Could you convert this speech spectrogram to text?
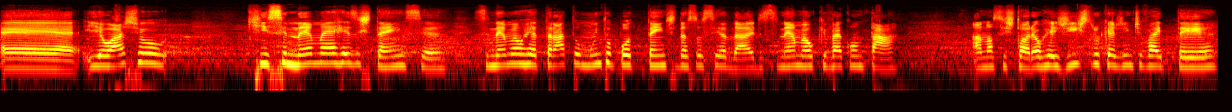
É, e eu acho que cinema é resistência. Cinema é um retrato muito potente da sociedade. Cinema é o que vai contar a nossa história, é o registro que a gente vai ter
